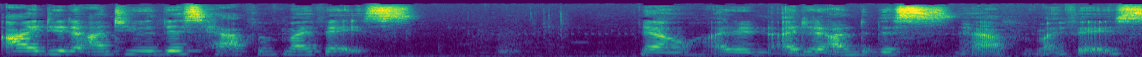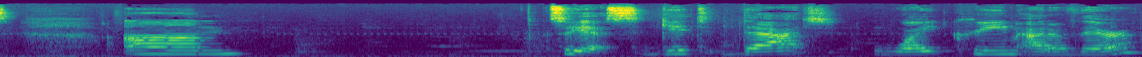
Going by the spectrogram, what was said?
I did it onto this half of my face. No, I didn't. I did it onto this half of my face. Um, so yes, get that white cream out of there.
